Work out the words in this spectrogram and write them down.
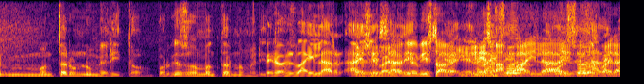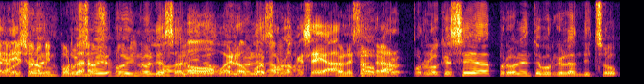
montar un numerito, porque eso es montar numeritos. Pero el bailar a Pero si bailar, sale- yo he visto a es Griezmann bailar- baila pues y todos sale bailan. A mí eso no me importa Pues en hoy, absoluto. hoy no le ha salido. No, hoy bueno, no le pues ha por lo salido. que sea. Pero No, saldrá. por, por lo que sea, probablemente porque le han dicho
